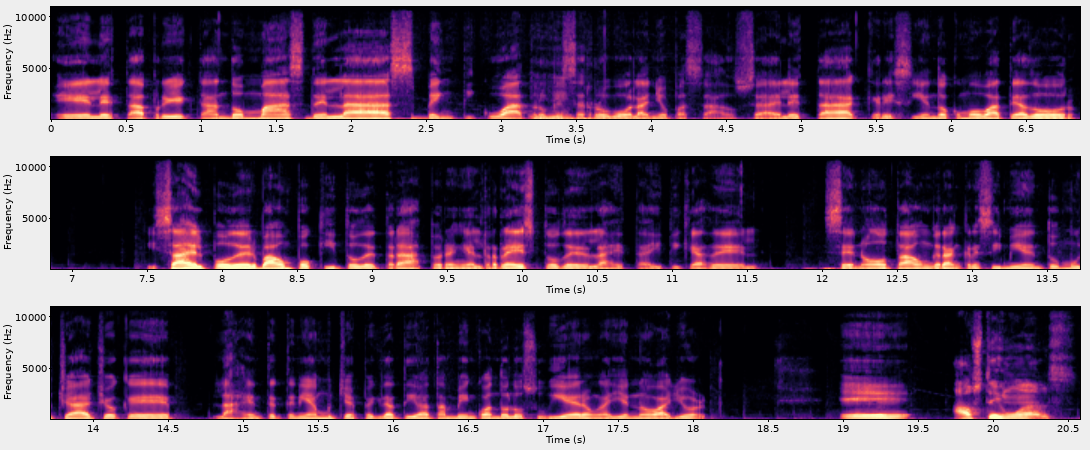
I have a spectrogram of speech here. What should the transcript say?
Él está proyectando más de las 24 que se robó el año pasado. O sea, él está creciendo como bateador. Quizás el poder va un poquito detrás, pero en el resto de las estadísticas de él se nota un gran crecimiento. Un muchacho que la gente tenía mucha expectativa también cuando lo subieron allí en Nueva York. Eh, Austin Wells,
